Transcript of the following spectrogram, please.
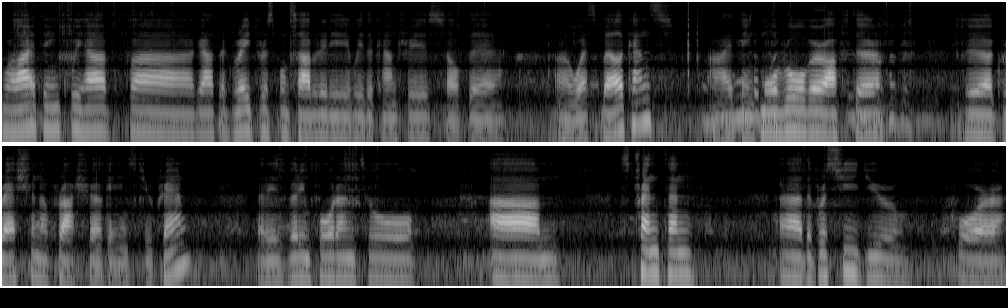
Well, I think we have uh, got a great responsibility with the countries of the uh, West Balkans. I think, moreover, after the aggression of Russia against Ukraine, that is very important to um, strengthen uh, the procedure for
